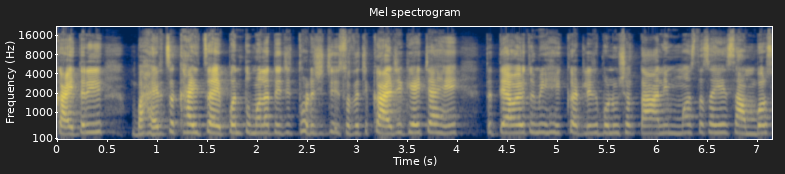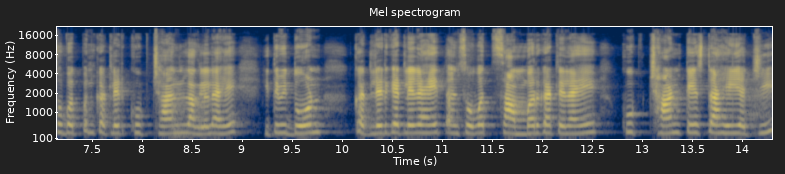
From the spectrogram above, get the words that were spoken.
काहीतरी बाहेरचं खायचं आहे पण तुम्हाला त्याची थोडीशी स्वतःची काळजी घ्यायची आहे तर त्यावेळी तुम्ही हे कटलेट बनवू शकता. आणि मस्त असं हे सांबारसोबत पण कटलेट खूप छान लागलेलं आहे. इथे मी दोन कटलेट घेतलेले आहेत आणि सोबत सांबार घातलेला आहे. खूप छान टेस्ट आहे याची.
